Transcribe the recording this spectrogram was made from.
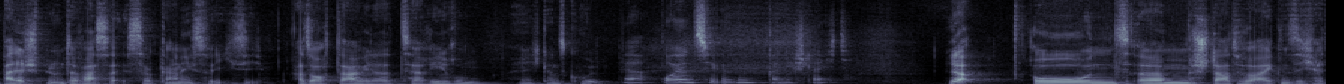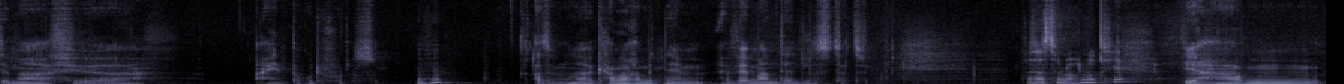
Ballspiel unter Wasser ist doch gar nicht so easy. Also auch da wieder Tarierung, eigentlich ganz cool. Ja, Buoyancy üben, gar nicht schlecht. Ja, und ähm, Statue eignen sich halt immer für ein paar gute Fotos. Mhm. Also ne, Kamera mitnehmen, wenn man denn Lust hat. Was hast du noch notiert? Wir haben,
